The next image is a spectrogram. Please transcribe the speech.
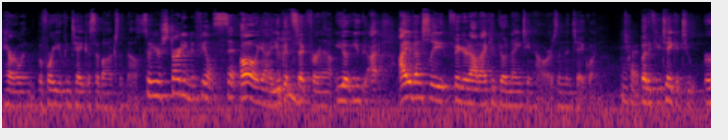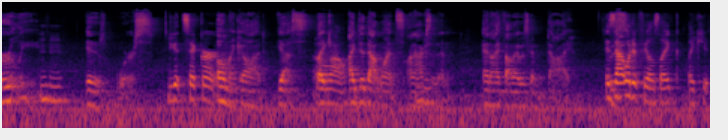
heroin before you can take a Suboxone. So you're starting to feel sick. Oh yeah, you get sick for an hour. You, you, I, I eventually figured out I could go 19 hours and then take one. Okay. But if you take it too early, it is worse. You get sicker. Oh my god, yes. Oh, Like wow. I did that once on mm-hmm. accident, and I thought I was gonna die. It Is that what it feels like? Like you,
